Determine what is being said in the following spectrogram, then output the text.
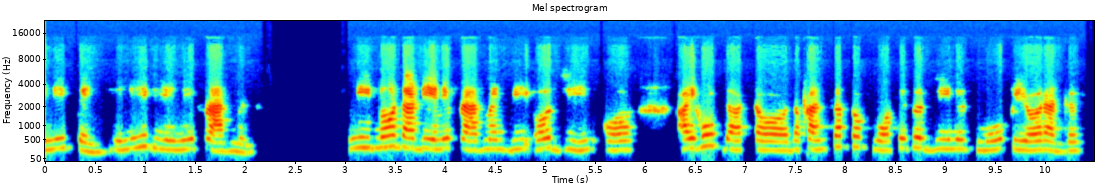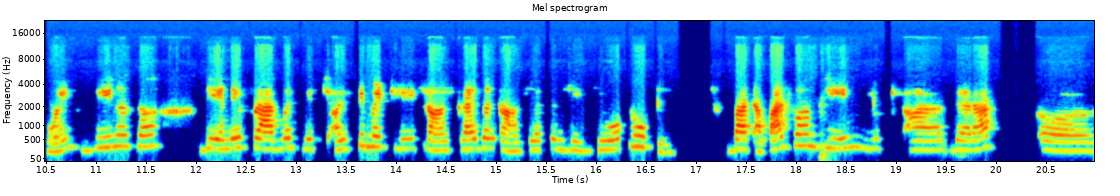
anything any dna fragment. Need not that dna fragment be a gene or I hope that uh, the concept of what is a gene is more clear at this point. Gene is a DNA fragment which ultimately transcribes and translates and gives you a protein. But apart from gene, you, uh, there are uh,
